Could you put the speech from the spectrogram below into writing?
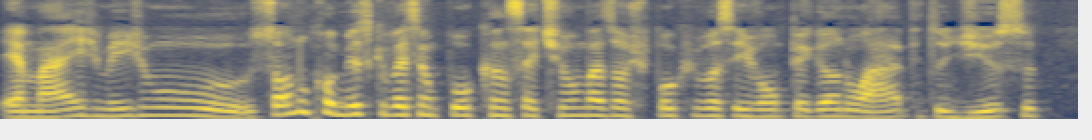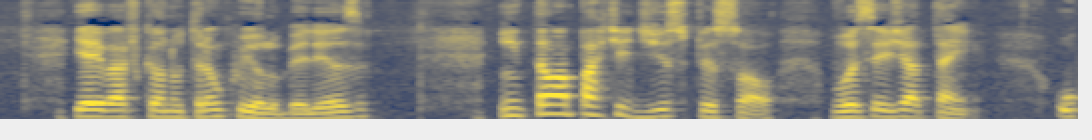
É mais mesmo só no começo que vai ser um pouco cansativo, mas aos poucos vocês vão pegando o hábito disso e aí vai ficando tranquilo, beleza? Então, a partir disso, pessoal, vocês já têm o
